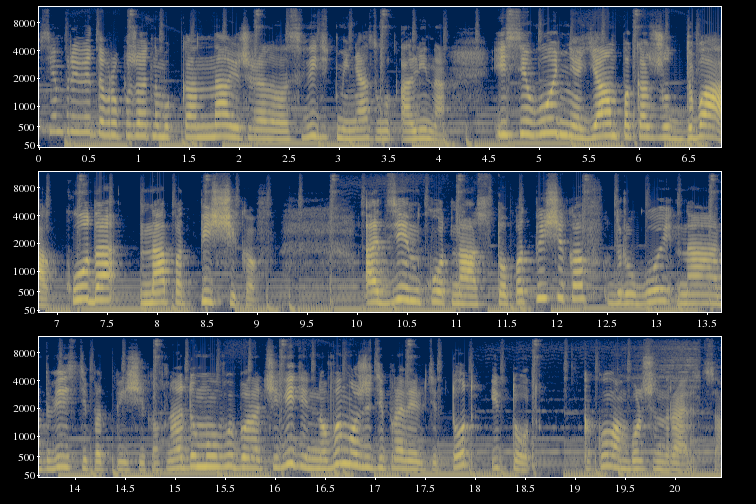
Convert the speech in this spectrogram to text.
Всем привет, добро пожаловать на мой канал, я очень рада вас видеть, меня зовут Алина. И сегодня я вам покажу два кода на подписчиков. Один код на 100 подписчиков, другой на 200 подписчиков. Но я думаю, выбор очевиден, но вы можете проверить и тот, и тот, какой вам больше нравится.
